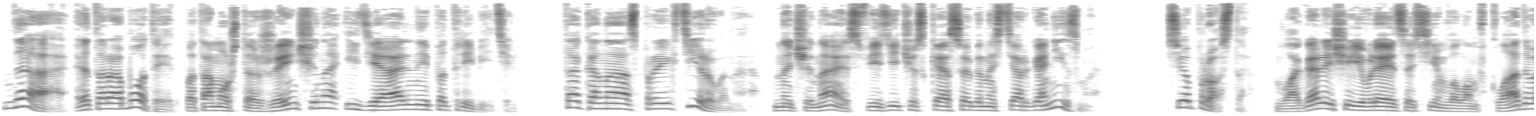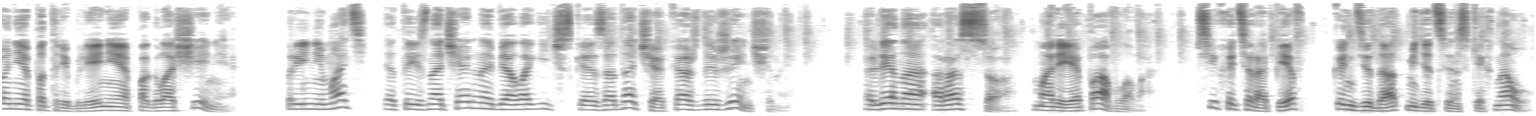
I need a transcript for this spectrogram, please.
Да, это работает, потому что женщина — идеальный потребитель. Так она спроектирована, начиная с физической особенности организма. Все просто. Влагалище является символом вкладывания, потребления, поглощения. Принимать — это изначально биологическая задача каждой женщины. Лена Рассо, Мария Павлова, психотерапевт, кандидат медицинских наук.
